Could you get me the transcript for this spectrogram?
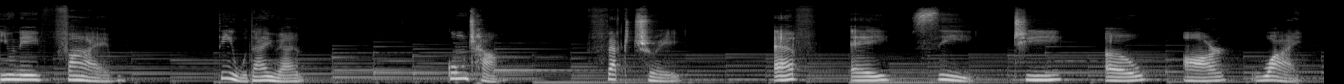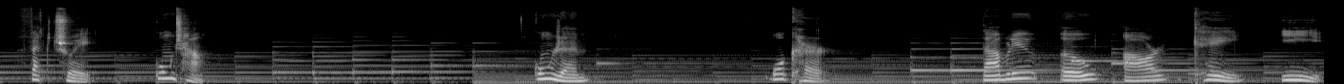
Unit Five，第五单元，工厂，Factory，F A C T O R Y，Factory，工厂，工人，Worker，W O R K E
